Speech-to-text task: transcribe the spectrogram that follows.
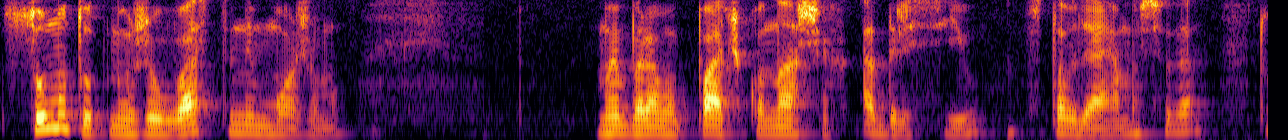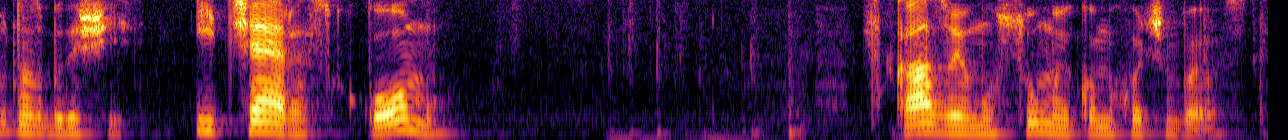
Суму тут ми вже ввести не можемо. Ми беремо пачку наших адресів, вставляємо сюди. Тут у нас буде 6. І через кому вказуємо суму, яку ми хочемо вивести.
